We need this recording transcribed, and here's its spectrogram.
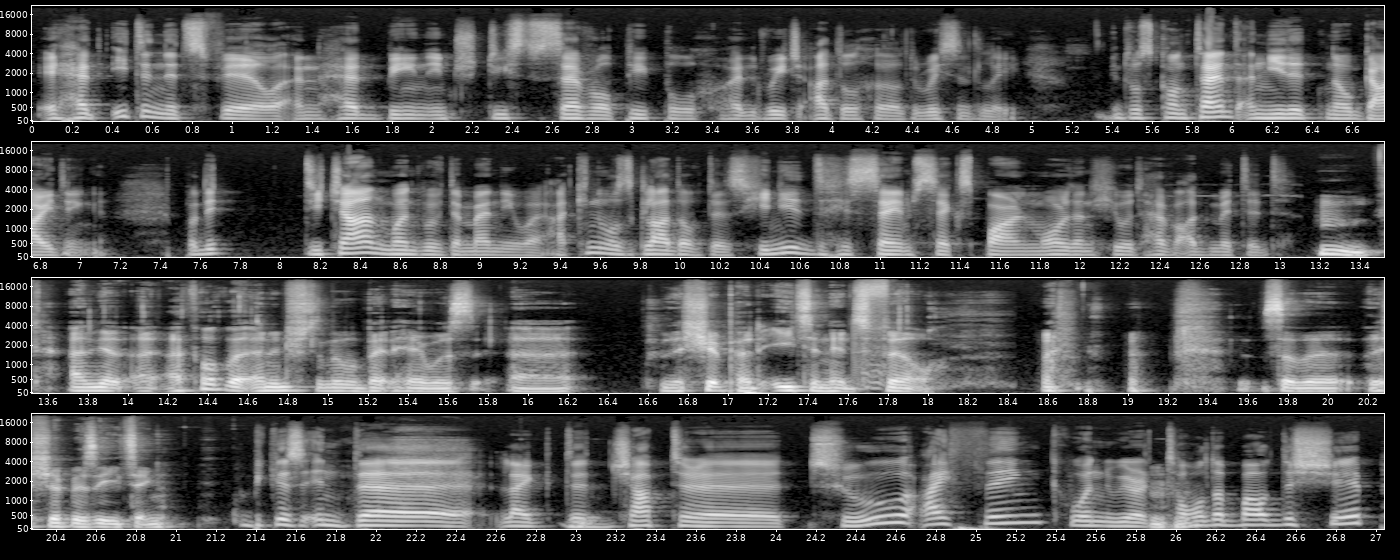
It had eaten its fill and had been introduced to several people who had reached adulthood recently. It was content and needed no guiding. But it, Dichaan went with them anyway. Akin was glad of this. He needed his same sex partner more than he would have admitted. Hmm. And yet, I, I thought that an interesting little bit here was uh, the ship had eaten its fill. so the, the ship is eating. Because in the like the mm. chapter two, I think, when we are mm-hmm. told about the ship,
